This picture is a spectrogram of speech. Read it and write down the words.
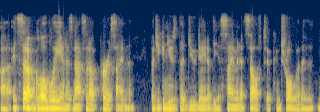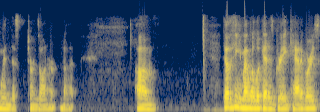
Uh, it's set up globally and it's not set up per assignment. But you can use the due date of the assignment itself to control whether the, when this turns on or not. Um, the other thing you might want to look at is grade categories.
